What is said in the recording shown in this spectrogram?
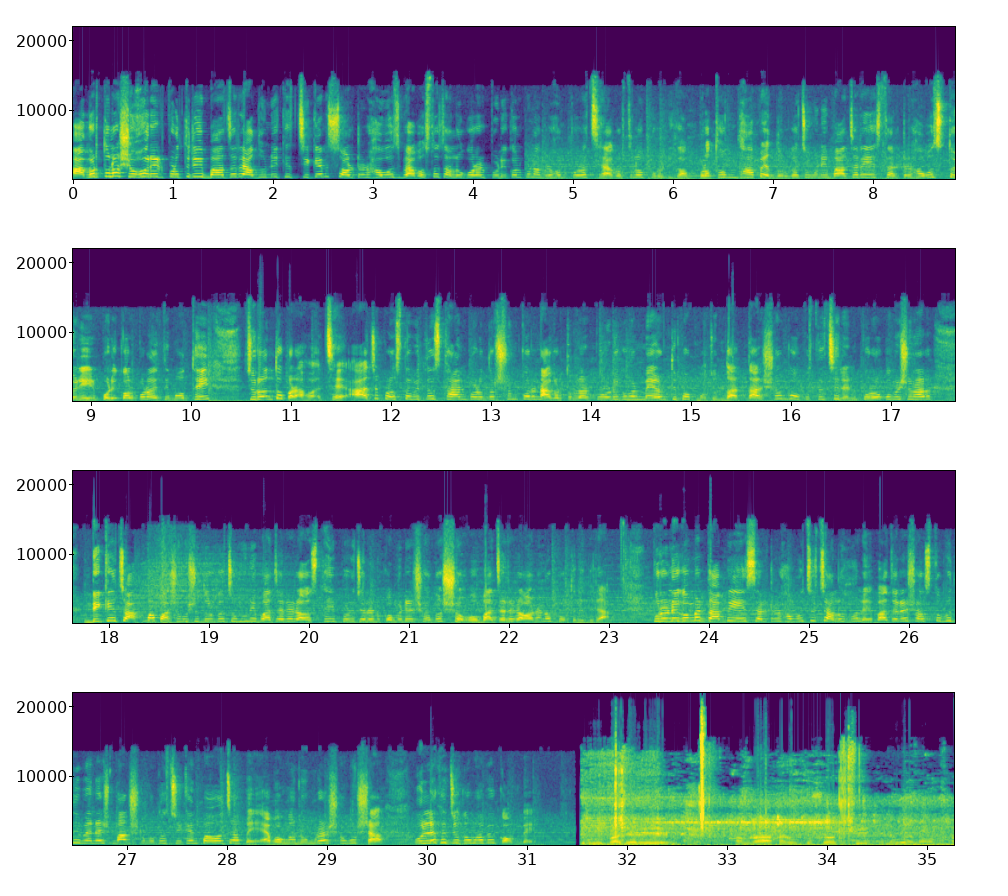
আগরতলা শহরের প্রতিটি বাজারে আধুনিক চিকেন সল্টার হাউস ব্যবস্থা চালু করার পরিকল্পনা গ্রহণ করেছে আগরতলা পুর নিগম। প্রথম ধাপে দুর্গাচমনি বাজারে সল্টার হাউস তৈরির পরিকল্পনা ইতিমধ্যেই চূড়ান্ত করা হয়েছে। আজ প্রস্তাবিত স্থান পরিদর্শন করেন আগরতলার পৌর নিগমের মেয়র দীপক মজুমদার। তার সঙ্গে উপস্থিত ছিলেন পুর কমিশনার ডিকে চাকমা, পাশাপাশি দুর্গাচমনি বাজারের অস্থায়ী পরিচালন কমিটির সদস্য ও বাজারের অন্যান্য প্রতিনিধিরা। পুর নিগমের দাবি, এই সেল্টার হাউস চালু হলে বাজারে স্বাস্থ্যবিধি মেনে মানসম্মত চিকেন পাওয়া যাবে এবং নোংরার সমস্যা উল্লেখযোগ্যভাবে কমবে। বাজারে আমরা আসার উদ্দেশ্য হচ্ছে।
